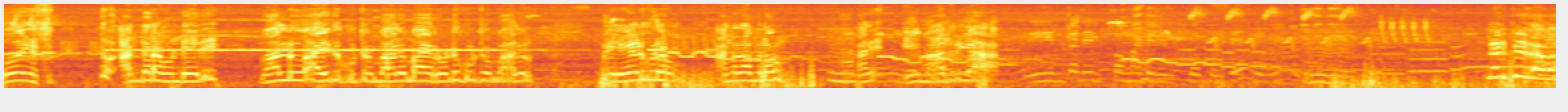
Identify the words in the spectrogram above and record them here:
ఓ చుట్టూ అందరం ఉండేది. వాళ్ళు ఐదు కుటుంబాలు మా రెండు కుటుంబాలు మా ఏడుగురం అన్నదమ్ములం. అని ఈ మాదిరిగా నిలుపుకోమంటే నడిపేదావా?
